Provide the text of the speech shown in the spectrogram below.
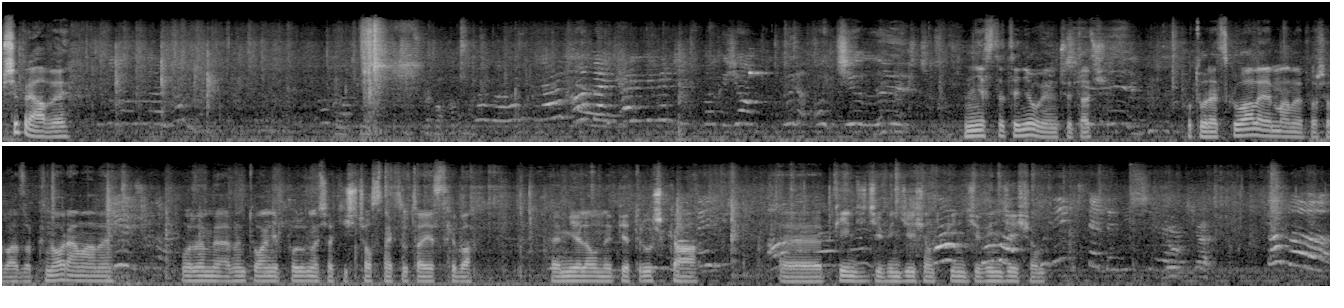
Przyprawy. Niestety nie umiem czytać po turecku, ale mamy proszę bardzo knora mamy. Możemy ewentualnie porównać jakiś czosnek. Tutaj jest chyba e, mielony pietruszka e, 5,90 5,90 İstedim Baba.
